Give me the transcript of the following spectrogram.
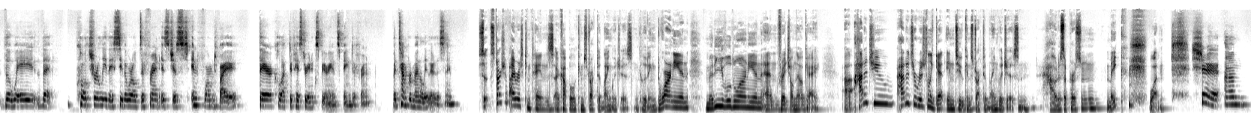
the way that culturally they see the world different is just informed by their collective history and experience being different. But temperamentally, they're the same. So, Starship Iris contains a couple of constructed languages, including Dwarnian, Medieval Dwarnian, and Rachel Noke. Uh, how did you how did you originally get into constructed languages, and how does a person make one? Sure. Um,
